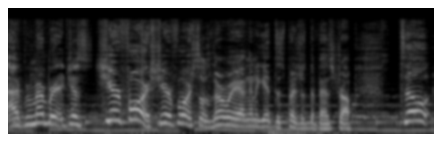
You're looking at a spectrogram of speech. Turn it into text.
I remember it just sheer force, sheer force, so there's no way I'm gonna get the special defense drop. So,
